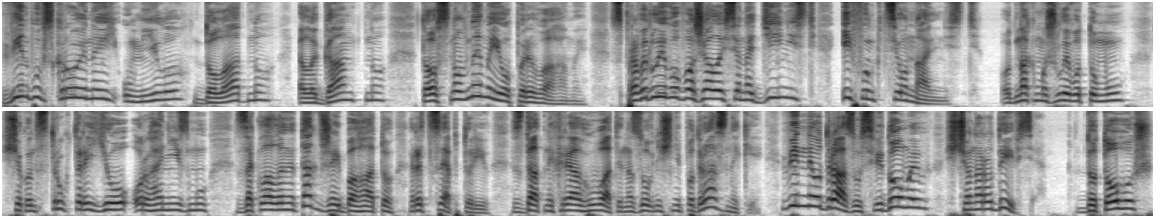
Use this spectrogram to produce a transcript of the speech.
Він був скроєний уміло, доладно, елегантно, та основними його перевагами справедливо вважалися надійність і функціональність. Однак, можливо, тому, що конструктори його організму заклали не так вже й багато рецепторів, здатних реагувати на зовнішні подразники, він не одразу усвідомив, що народився. До того ж,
